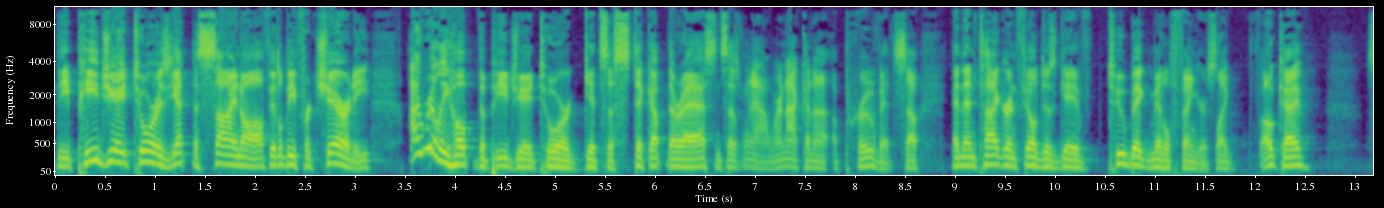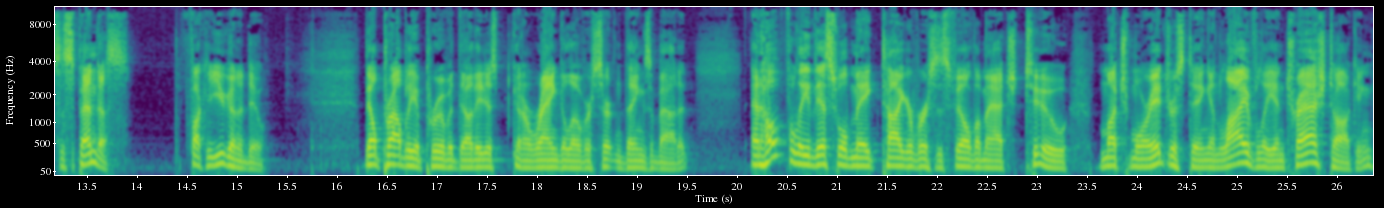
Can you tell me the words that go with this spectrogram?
The PGA Tour is yet to sign off. It'll be for charity. I really hope the PGA Tour gets a stick up their ass and says, "Well, we're not going to approve it." So, and then Tiger and Phil just gave two big middle fingers, like, "Okay, suspend us." The fuck are you going to do? They'll probably approve it though. They're just going to wrangle over certain things about it. And hopefully, this will make Tiger versus Phil the match two much more interesting and lively and trash talking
